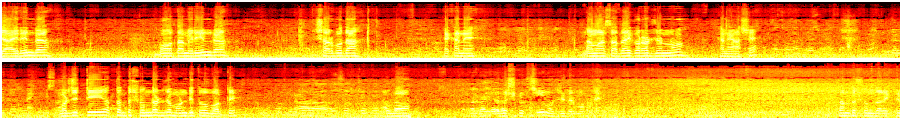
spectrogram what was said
জায়রিনরা, মতামেরিনরা সর্বদা এখানে নামাজ আদায় করার জন্য এখানে আসে। মসজিদটি অত্যন্ত সৌন্দর্য মণ্ডিত বলতে আমরা প্রবেশ করছি মসজিদের মধ্যে। অত্যন্ত সুন্দর একটি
